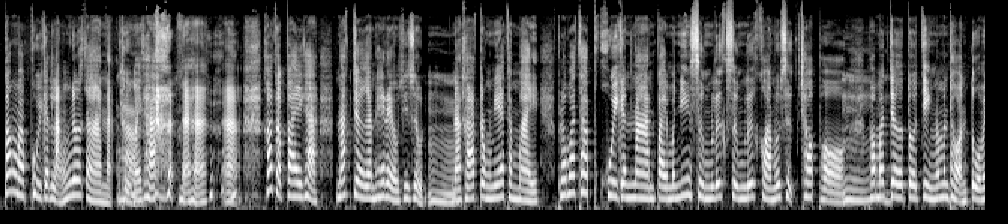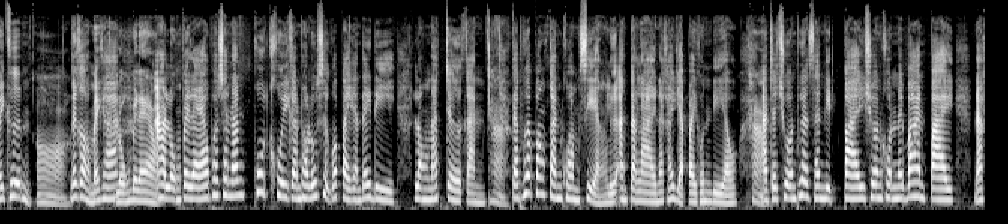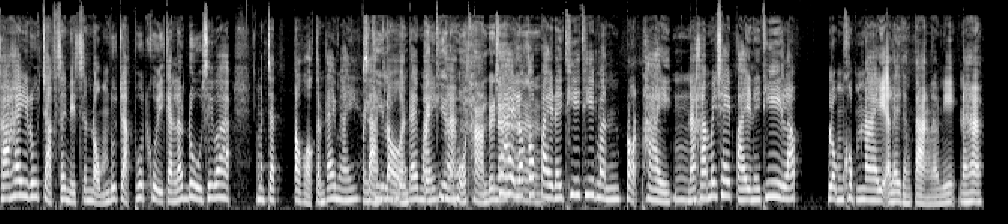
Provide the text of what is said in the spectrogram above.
ต้องมาคุยกันหลังเลิกงานอะค่ะถูกไหมคะนะคะอะข้อต่อไปค่ะ นัดเจอกันให้เร็วที่สุดอืมนะคะ ตรงเนี้ยทำไม เพราะว่าถ้าคุยกันนานไปมันยิ่งซึมลึกซึมลึกความรู้สึกชอบพออมพอมาเจอตัวจริงแล้วมันถอนตัวไม่ขึ้นอ๋อนึกออกไหมคะหลงไปแล้วอ่าหลงไปแล้ว เพราะฉะนั้นพูดคุยกันพอรู้สึกว่าไปกันได้ดี ลองนัดเจอกันค่ะแต่เพื่อป้องกันความเสี่ยงหรืออันตรายนะคะ อย่าไปคนเดียวค่ะอาจจะชวนเพื่อนสนิทไปชวนคนในบ้านไปนะคะ ให้รู้จักสนิทสนมรู้จักพูดคุยกันแล้วดูซิว่ามันจะต่อกันได้ไหมไปสารที่ต่อกันได้ไหมไปที่ระค่ะโหฐานด้วยนะใช่แล้วก็ไปในที่ที่มันปลอดภัยอืมนะคะ ไม่ใช่ไปในที่รับลมคมในอะไรต่างๆ เหล่านี้นะคะ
